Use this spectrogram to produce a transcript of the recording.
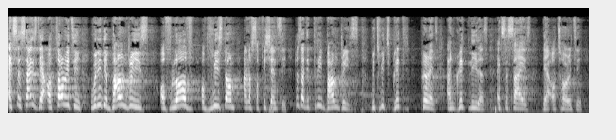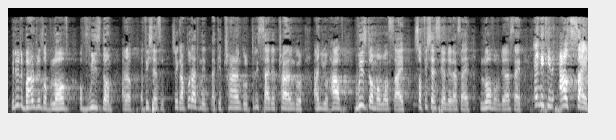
exercise their authority within the boundaries of love, of wisdom, and of sufficiency. Those are the three boundaries with which great parents and great leaders exercise their authority. Within the boundaries of love, of wisdom, and of efficiency. So you can put that in a, like a triangle, three sided triangle, and you have wisdom on one side, sufficiency on the other side, love on the other side. Anything outside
